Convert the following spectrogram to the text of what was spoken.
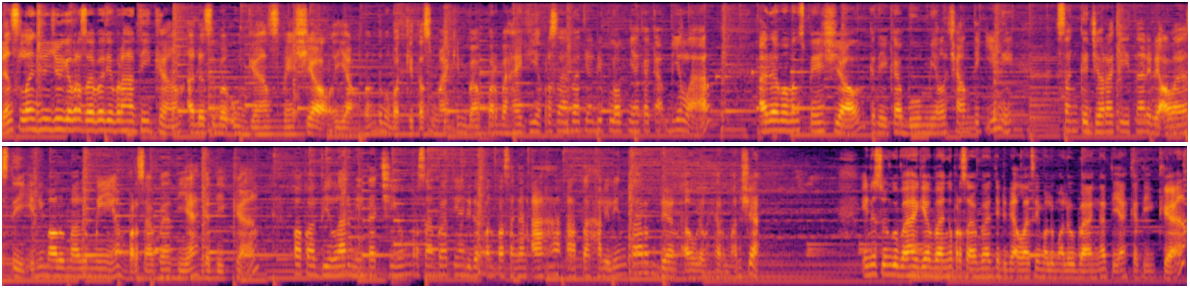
Dan selanjutnya juga persahabat yang perhatikan ada sebuah unggahan spesial yang tentu membuat kita semakin baper bahagia persahabat yang di vlognya kakak Bilar. Ada momen spesial ketika Bumil cantik ini sang kejora kita dari Alesti ini malu-malu meyang persahabat ya ketika Papa Bilar minta cium persahabatnya di depan pasangan Aha Atta Halilintar dan Aurel Hermansyah. Ini sungguh bahagia banget persahabatnya, tidak Lesti malu-malu banget ya ketika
